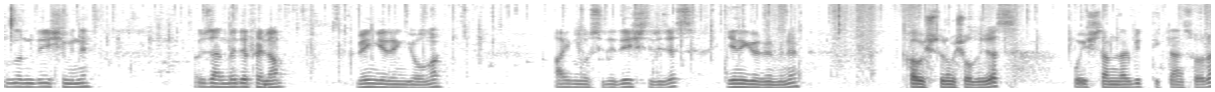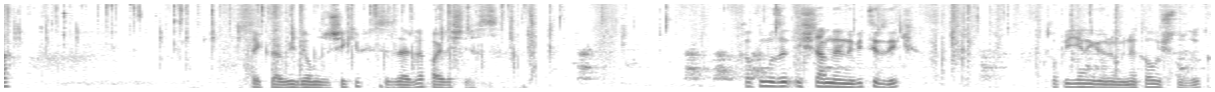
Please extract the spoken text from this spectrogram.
Bunların değişimini özel medefelam rengarengi olan Ayglos ile değiştireceğiz. Yeni görünümünü kavuşturmuş olacağız. Bu işlemler bittikten sonra tekrar videomuzu çekip sizlerle paylaşacağız. Kapımızın işlemlerini bitirdik. Kapıyı yeni görünümüne kavuşturduk.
